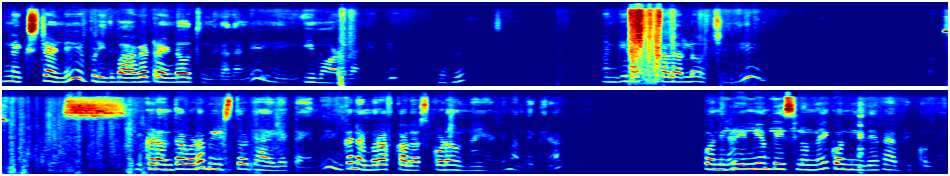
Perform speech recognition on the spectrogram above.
Next అండి ఇప్పుడు ఇది బాగా ట్రెండ్ అవుతుంది కదండి ఈ- మోడల్ అనేది. మనకి రెడ్ కలర్లో వచ్చింది. ఇక్కడ అంతా కూడా బీడ్స్ తోటి హైలైట్ అయింది. ఇంకా నెంబర్ ఆఫ్ కలర్స్ కూడా ఉన్నాయండి మన దగ్గర. కొన్ని. ప్రీమియం పీస్లు ఉన్నాయి కొన్ని ఇదే ఫ్యాబ్రిక్ ఉన్నాయి.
